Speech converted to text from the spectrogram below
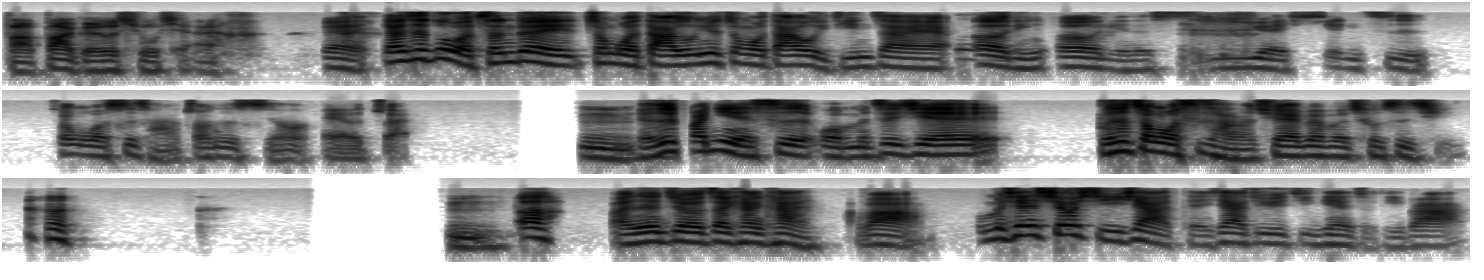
把 bug 都修起来。对，但是如果针对中国大陆，因为中国大陆已经在二零二二年的十一月限制中国市场装置使用 AirDrop。嗯，可是关键的是，我们这些不是中国市场的，却会不会出事情？嗯啊，反正就再看看，好不好？我们先休息一下，等一下继续今天的主题吧。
